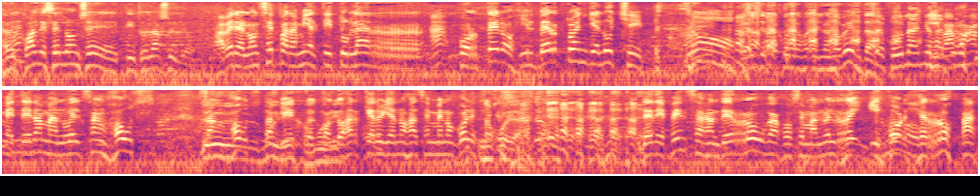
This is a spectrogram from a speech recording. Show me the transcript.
A ver, ¿cuál es el once titular suyo? A ver, el 11 para mí, el titular. Ah, portero, Gilberto Angelucci. No, pero se trajo en los- en los 90. Se fue un año Y vamos a meter a Manuel Sanjous. Sanjous muy también, viejo, pues, con viejo. dos arqueros ya nos hacen menos goles. No juega. De defensa, Andrés Rouga, José Manuel Rey y Jorge Rojas.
